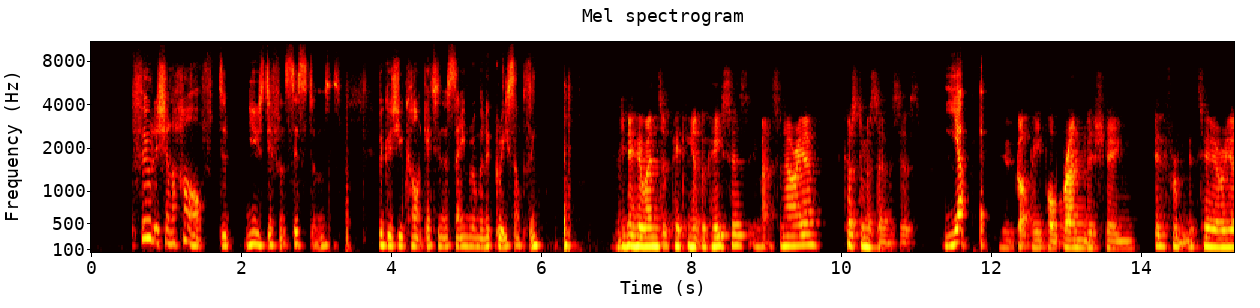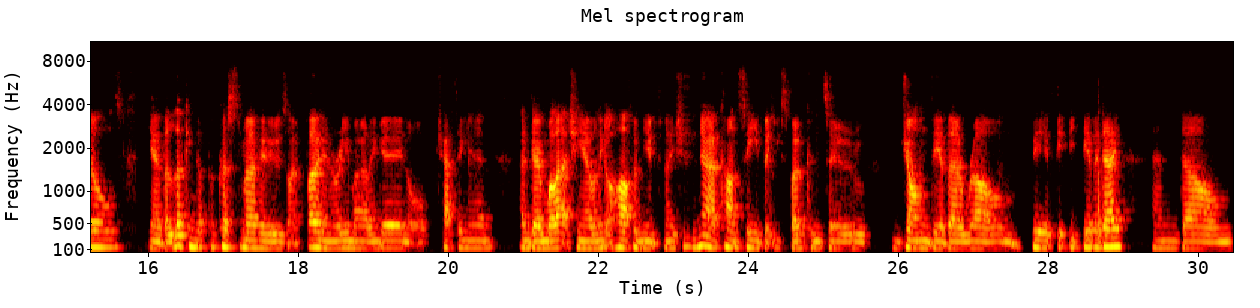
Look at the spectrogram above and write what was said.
foolish and a half to use different systems because you can't get in the same room and agree something. Do you know who ends up picking up the pieces in that scenario? Customer services. Yep. You've got people brandishing different materials. You know, they're looking up a customer who's like phoning or emailing in or chatting in and going, well, actually, you know, I've only got half of the information. No, I can't see, but you've spoken to John the other um, the, the, the other day, and um,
